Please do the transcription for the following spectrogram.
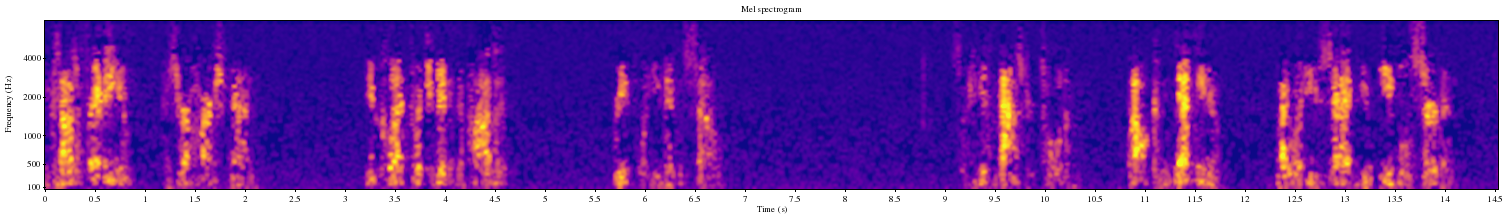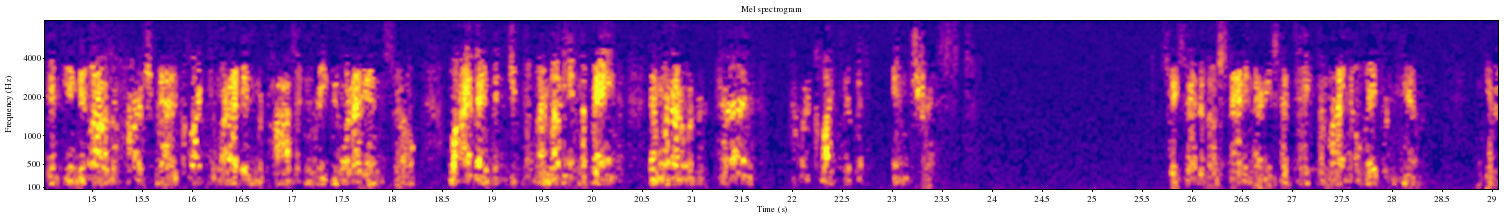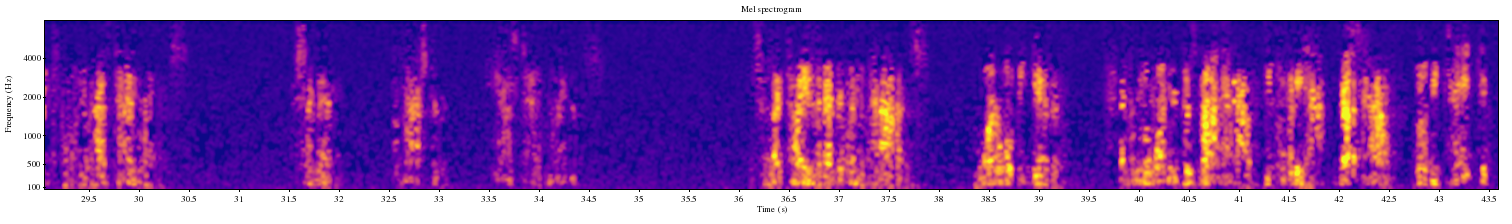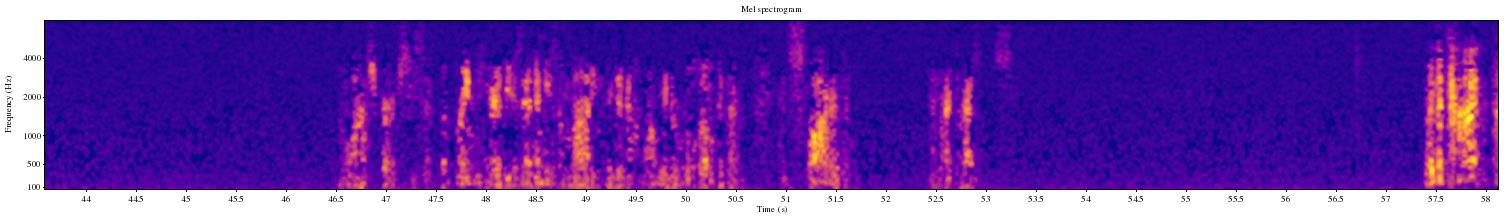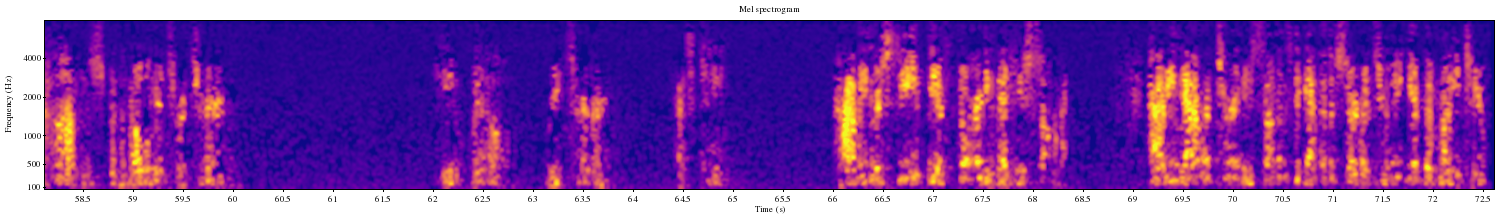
because I was afraid of you because you're a harsh man. You collect what you didn't deposit, reap what you didn't sow. So his master told him, I'll condemn you by what you said, you evil servant. If you knew I was a harsh man, collecting what I didn't deposit and reaping what I didn't sow, why then didn't you put my money in the bank? And when I was..." tell you that everyone who has, more will be given. And from the one who does not have, authority that he sought. Having now returned, he summons together the servants who he gave the money to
